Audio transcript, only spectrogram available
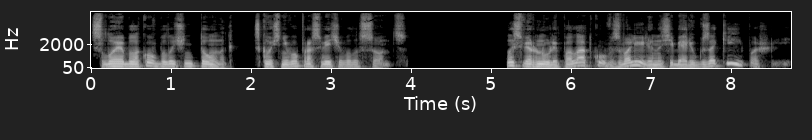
Слой облаков был очень тонок, сквозь него просвечивало солнце. Мы свернули палатку, взвалили на себя рюкзаки и пошли.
